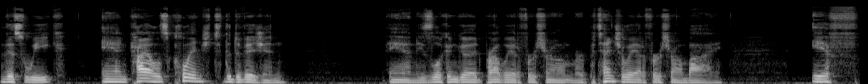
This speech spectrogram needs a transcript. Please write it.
this week, and Kyle's clinched the division. And he's looking good, probably at a first round or potentially at a first round bye. If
